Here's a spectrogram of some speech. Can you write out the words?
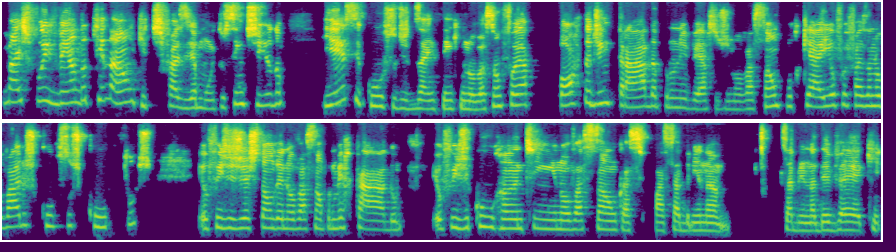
Mas fui vendo que não, que fazia muito sentido. E esse curso de Design Thinking e Inovação foi a porta de entrada para o universo de inovação, porque aí eu fui fazendo vários cursos curtos. Eu fiz de gestão da inovação para o mercado, eu fiz de cool hunting e inovação com a, com a Sabrina Sabrina Devec,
